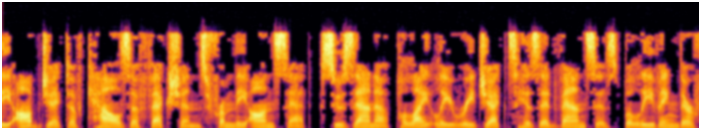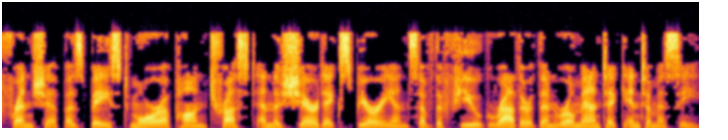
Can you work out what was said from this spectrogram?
The object of Cal's affections from the onset, Susanna politely rejects his advances believing their friendship is based more upon trust and the shared experience of the fugue rather than romantic intimacy,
